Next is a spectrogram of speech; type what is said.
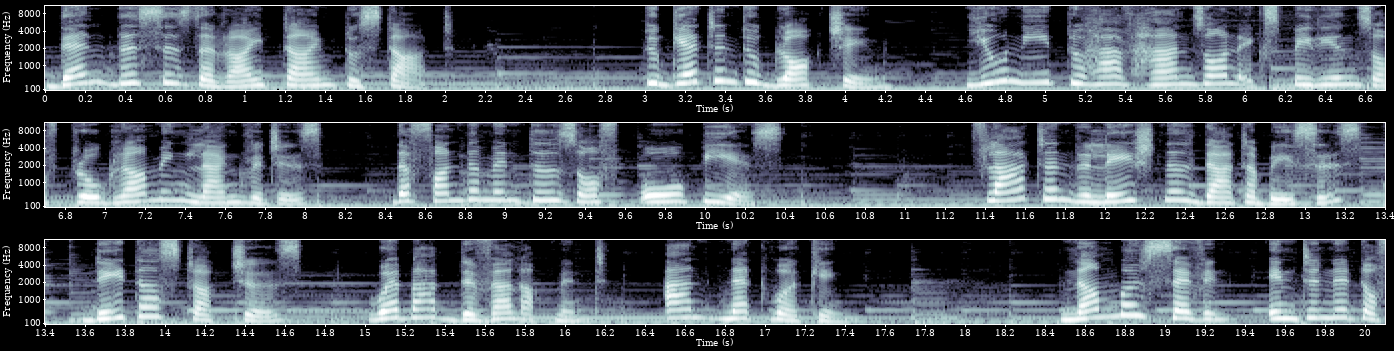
then this is the right time to start. To get into blockchain, you need to have hands on experience of programming languages the fundamentals of OOPS. Flat and relational databases, data structures, web app development, and networking. Number 7 Internet of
